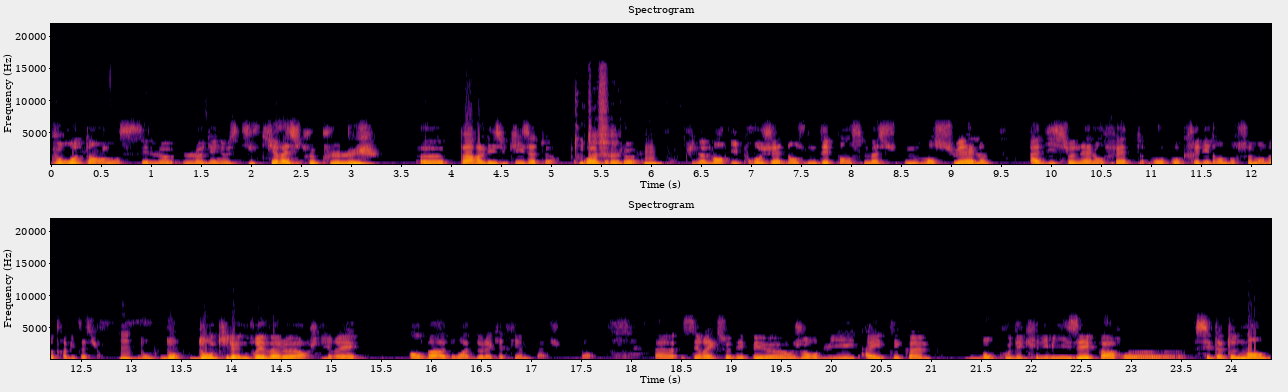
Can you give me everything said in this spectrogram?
Pour autant, c'est le, le, diagnostic qui reste le plus lu euh, par les utilisateurs. Tout à fait. Parce que mmh. finalement, ils projettent dans une dépense mensuelle additionnelle en fait au, crédit de remboursement de votre habitation. Mmh. Donc, donc, il a une vraie valeur, je dirais, en bas à droite de la quatrième page. Euh, c'est vrai que ce DPE aujourd'hui a été quand même beaucoup décrédibilisé par euh, cet tâtonnement.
